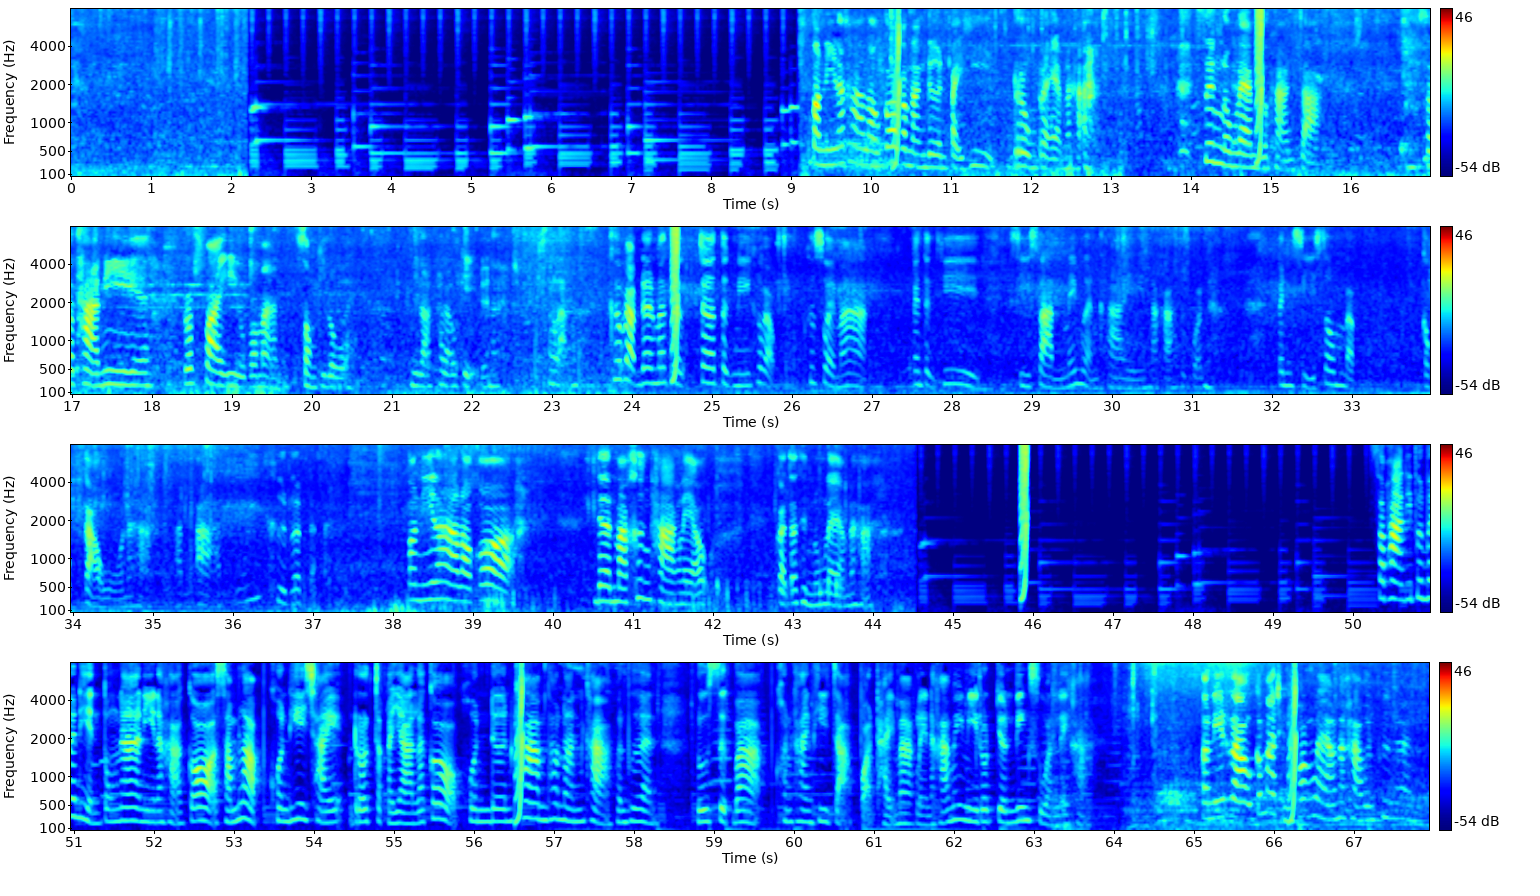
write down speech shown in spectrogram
ตอนนี้นะคะเราก็กำลังเดินไปที่โรงแรมนะคะ ซึ่งโรงแรมอยู่ห่างจากสถานีรถไฟอยู่ประมาณ 2 กิโล มีร้านคาราโอเกะด้วยนะ ข้างหลัง คือแบบเดินมาตึกเจอตึกนี้คือแบบคือสวยมาก เป็นตึกที่สีสันไม่เหมือนใครนะคะ ทุกคน เป็นสีส้มแบบเก่าๆนะคะอาดๆอุ้ยคือเลิศอะ ตอนนี้นะคะเราก็เดินมาครึ่งทางแล้วก่อนจะถึงโรงแรมนะคะสะพานที่เพื่อนๆเห็นตรงหน้านี้นะคะ ก็สำหรับคนที่ใช้รถจักรยานแล้วก็คนเดินข้ามเท่านั้นค่ะ เพื่อนๆรู้สึกว่าค่อนข้างที่จะปลอดภัยมากเลยนะคะ ไม่มีรถยนต์วิ่งสวนเลยค่ะ ตอนนี้เราก็มาถึงห้องแล้วนะคะเพื่อนๆ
